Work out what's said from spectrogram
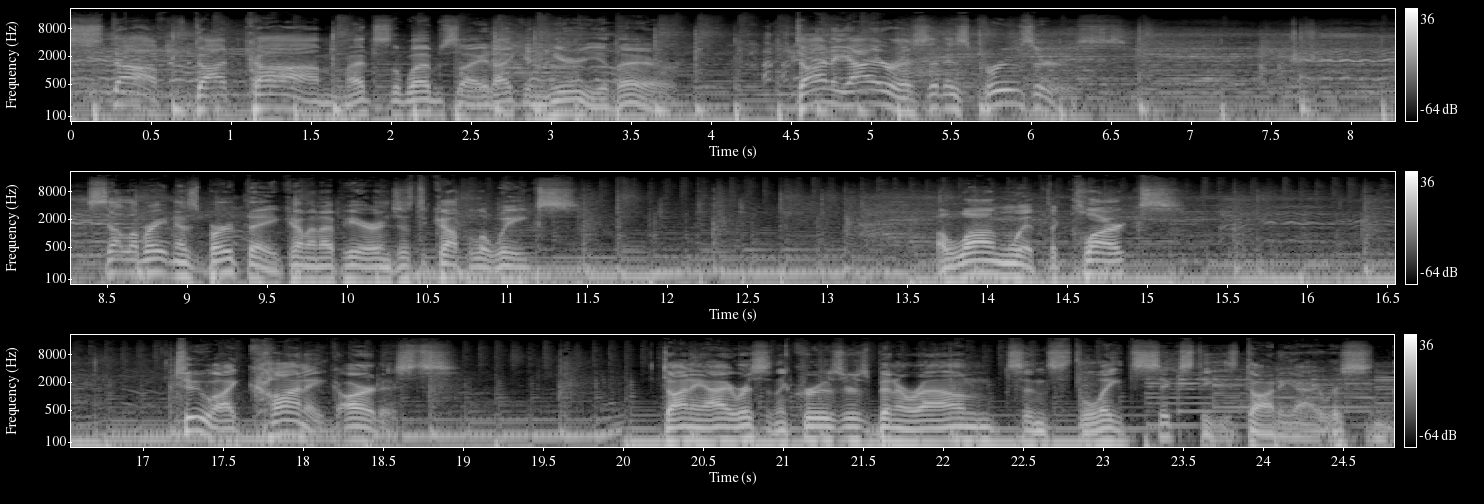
MrDanaStuff.com. That's the website. I can hear you there. Donnie Iris and his cruisers. Celebrating his birthday coming up here in just a couple of weeks. Along with the Clarks. Two iconic artists. Donnie Iris and the Cruisers been around since the late 60s. Donnie Iris and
